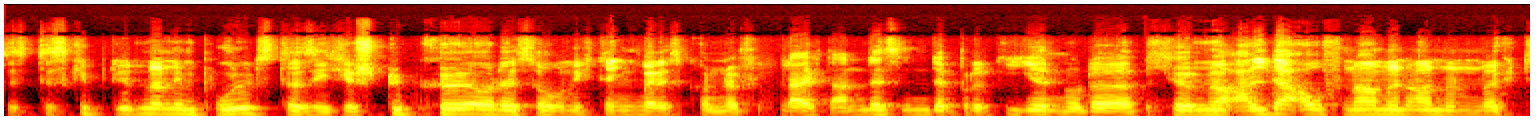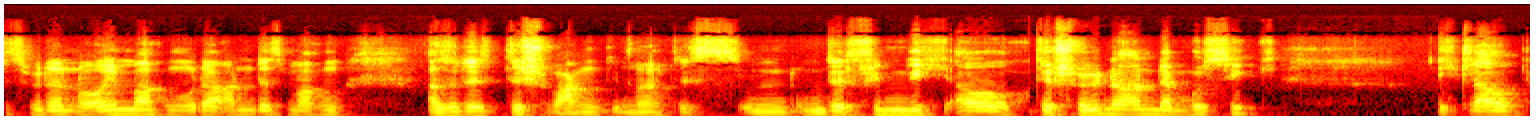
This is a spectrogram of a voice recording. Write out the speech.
das, das gibt irgendeinen Impuls, dass ich ein Stück höre oder so und ich denke mir, das kann man vielleicht anders interpretieren oder ich höre mir alte Aufnahmen an und möchte es wieder neu machen oder anders machen. Also das, das schwankt immer. Das, und, und das finde ich auch das Schöne an der Musik. Ich glaube,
